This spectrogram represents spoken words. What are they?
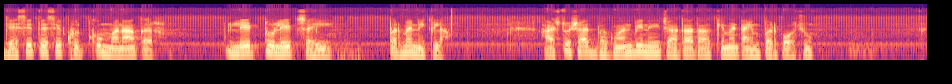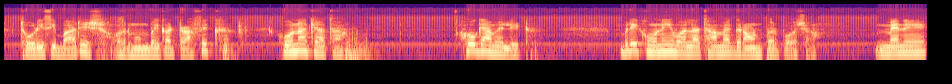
जैसे तैसे खुद को मना कर लेट तो लेट सही, पर मैं निकला। आज तो शायद भगवान भी नहीं चाहता था कि मैं टाइम पर पहुंचूं। थोड़ी सी बारिश और मुंबई का ट्रैफ़िक होना क्या था? हो गया मैं लेट ब्रेक होने ही वाला था, मैं ग्राउंड पर पहुँचा। मैंने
